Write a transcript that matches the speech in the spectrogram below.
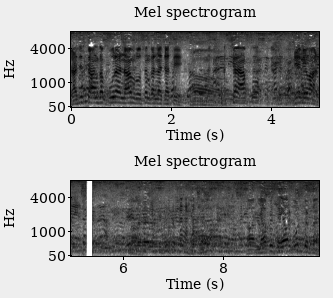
राजस्थान का पूरा नाम रोशन करना चाहते हैं। अच्छा आपको धन्यवाद हाँ, यहाँ पे तैयार कौन करता है?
